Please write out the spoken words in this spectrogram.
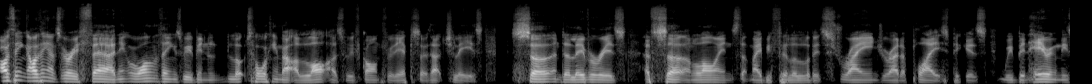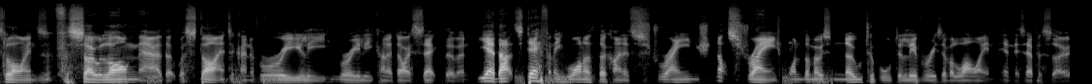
i think i think that's very fair i think one of the things we've been lo- talking about a lot as we've gone through the episodes actually is certain deliveries of certain lines that maybe feel a little bit strange or out of place because we've been hearing these lines for so long now that we're starting to kind of really really kind of dissect them and yeah that's definitely one of the kind of strange not strange one of the most notable deliveries of a line in this episode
